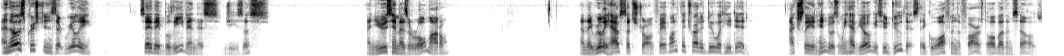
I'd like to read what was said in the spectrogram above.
And those Christians that really say they believe in this Jesus and use him as a role model, and they really have such strong faith, why don't they try to do what he did? Actually, in Hinduism, we have yogis who do this. They go off in the forest all by themselves.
